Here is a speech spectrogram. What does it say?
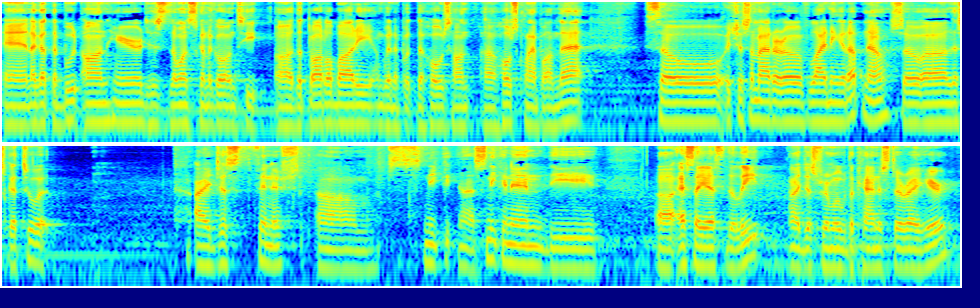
And I got the boot on here. This is the one that's gonna go into uh, the throttle body. I'm gonna put the hose on uh, hose clamp on that. So it's just a matter of lining it up now. So uh, let's get to it. I just finished um, sneak, uh, sneaking in the SAS Delete. I just removed the canister right here.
